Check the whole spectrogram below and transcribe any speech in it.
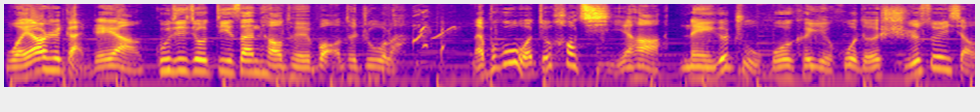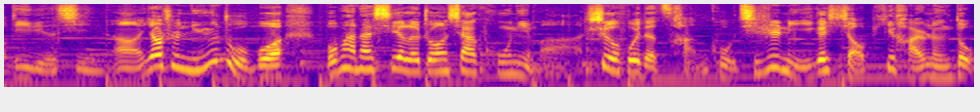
我要是敢这样，估计就第三条腿保得住了。哎，不过我就好奇哈，哪个主播可以获得十岁小弟弟的心啊？要是女主播，不怕他卸了妆吓哭你吗？社会的残酷，其实你一个小屁孩能懂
